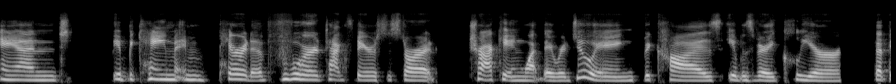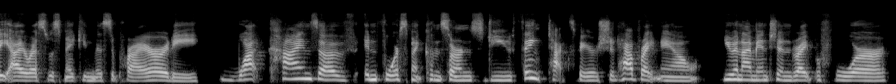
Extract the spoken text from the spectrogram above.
and it became imperative for taxpayers to start tracking what they were doing because it was very clear that the IRS was making this a priority. What kinds of enforcement concerns do you think taxpayers should have right now? You and I mentioned right before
